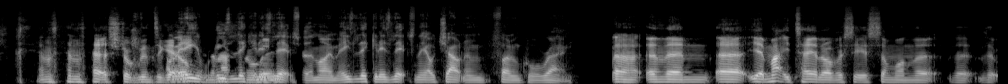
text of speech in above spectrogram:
and, and they're struggling to get. I mean, he, he's licking league. his lips at the moment. He's licking his lips, and the old Cheltenham phone call rang. Uh, and then, uh, yeah, Matty Taylor obviously is someone that that that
